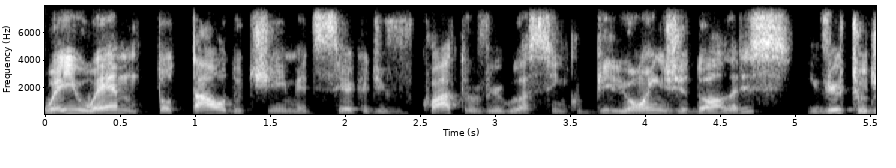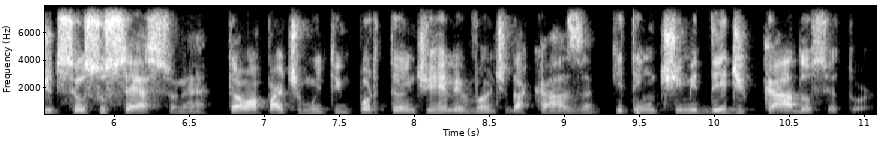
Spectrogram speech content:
O AUM total do time é de cerca de 4,5 bilhões de dólares, em virtude do seu sucesso, né? Então, é uma parte muito importante e relevante da casa, que tem um time dedicado ao setor.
